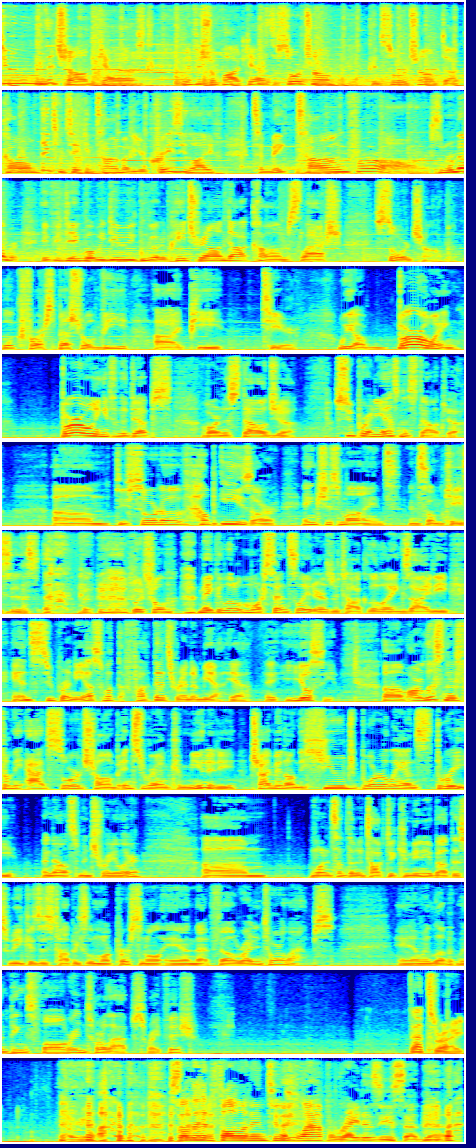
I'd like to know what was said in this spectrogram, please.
Chompcast, an official podcast of Sword Chomp and SwordChomp.com. Thanks for taking time out of your crazy life to make time for ours. And remember, if you dig what we do, you can go to patreon.com slash swordchomp. Look for our special VIP tier. We are burrowing, burrowing into the depths of our nostalgia, Super NES nostalgia um, to sort of help ease our anxious minds in some cases, which will make a little more sense later as we talk a little anxiety and Super NES. What the fuck? That's random. Yeah, yeah. You'll see. Um, our listeners from the at Sword Chomp Instagram community chime in on the huge Borderlands 3 announcement trailer. Um, wanted something to talk to community about this week because this topic's a little more personal, and that fell right into our laps. And we love it when things fall right into our laps, right, Fish? That's right. Something had fallen into his lap right as he said that.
